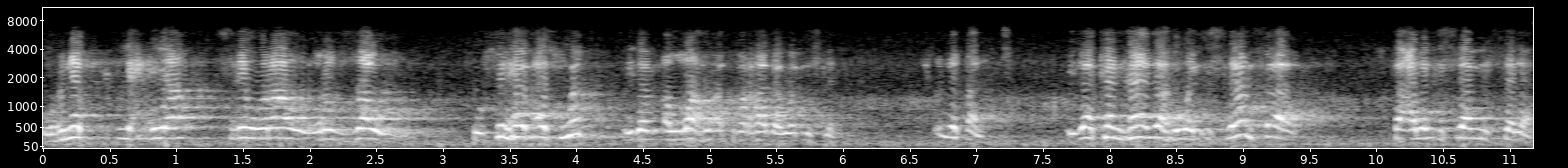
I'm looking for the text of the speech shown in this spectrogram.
وهناك لحية صغيرة ورزة وسلهم أسود إذا الله أكبر هذا هو الإسلام. شو اللي قال؟ إذا كان هذا هو الإسلام ف... فعلى الإسلام السلام.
